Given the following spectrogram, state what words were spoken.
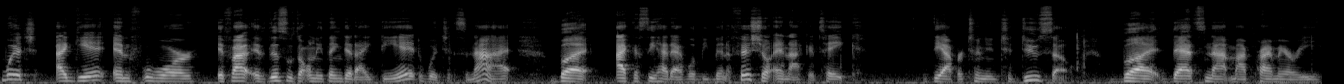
Which I get and for if I if this was the only thing that I did, which it's not, but I could see how that would be beneficial and I could take the opportunity to do so. But that's not my primary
